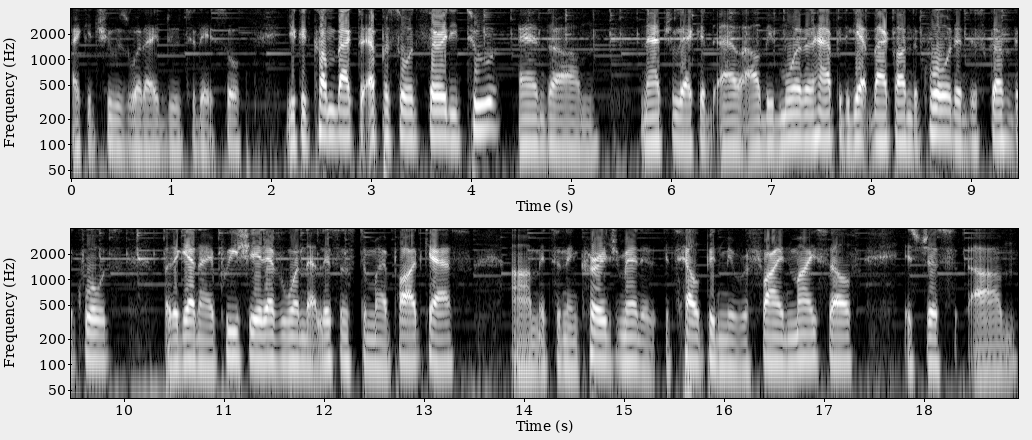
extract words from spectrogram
I could choose what I do today. So you could come back to episode 32, and um, naturally, I could I'll, I'll, be more than happy to get back on the quote and discuss the quotes. But again, I appreciate everyone that listens to my podcast. Um, it's an encouragement. It, it's helping me refine myself. It's just um,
